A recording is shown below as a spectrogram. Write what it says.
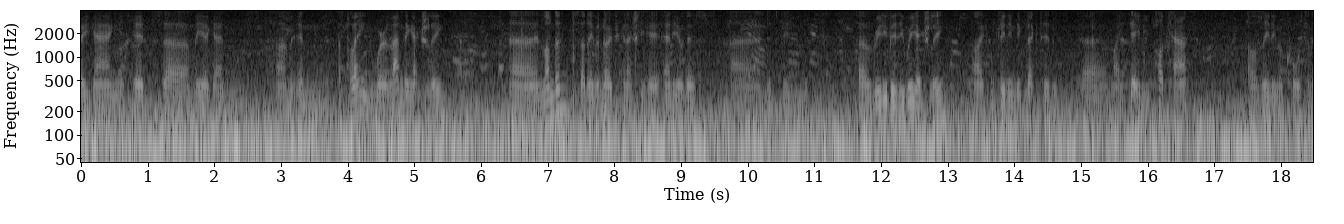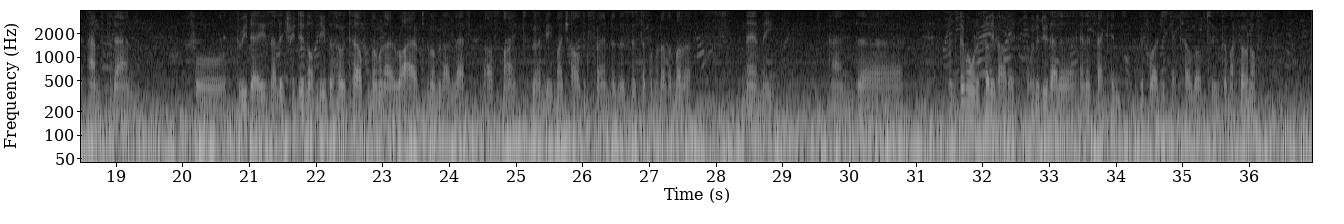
Hey gang, it's uh, me again. I'm in a plane. We're landing actually uh, in London, so I don't even know if you can actually hear any of this. And it's been a really busy week actually. I completely neglected uh, my daily podcast. I was leading a course in Amsterdam for three days. I literally did not leave the hotel from the moment I arrived to the moment I left last night to go and meet my childhood friend and a sister from another mother, Naomi. And uh, there's a bit more I want to tell you about it, so I'm going to do that uh, in a second before I just get told off to put my phone off.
